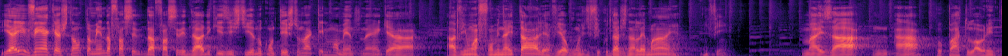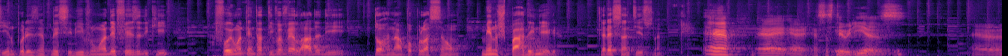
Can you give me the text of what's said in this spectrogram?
E aí vem a questão também da facilidade que existia no contexto naquele momento, né? Que a, havia uma fome na Itália, havia algumas dificuldades na Alemanha, enfim. Mas há, há, por parte do Laurentino, por exemplo, nesse livro, uma defesa de que foi uma tentativa velada de tornar a população menos parda e negra. Interessante isso, né? É, é, é essas teorias é,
